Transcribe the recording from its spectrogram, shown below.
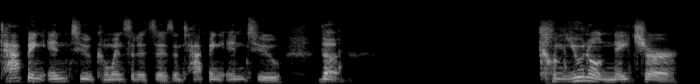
tapping into coincidences and tapping into the communal nature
